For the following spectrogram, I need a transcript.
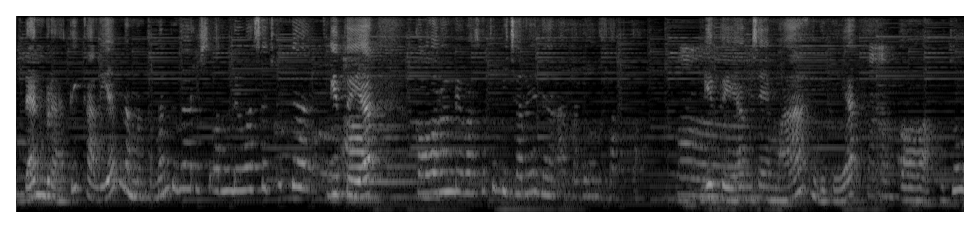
Dan berarti kalian teman-teman juga harus orang dewasa juga gitu ya. Kalau orang dewasa tuh bicaranya dengan apa? Dengan fakta. Hmm. gitu ya misalnya mah gitu ya. Hmm. uh, aku tuh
